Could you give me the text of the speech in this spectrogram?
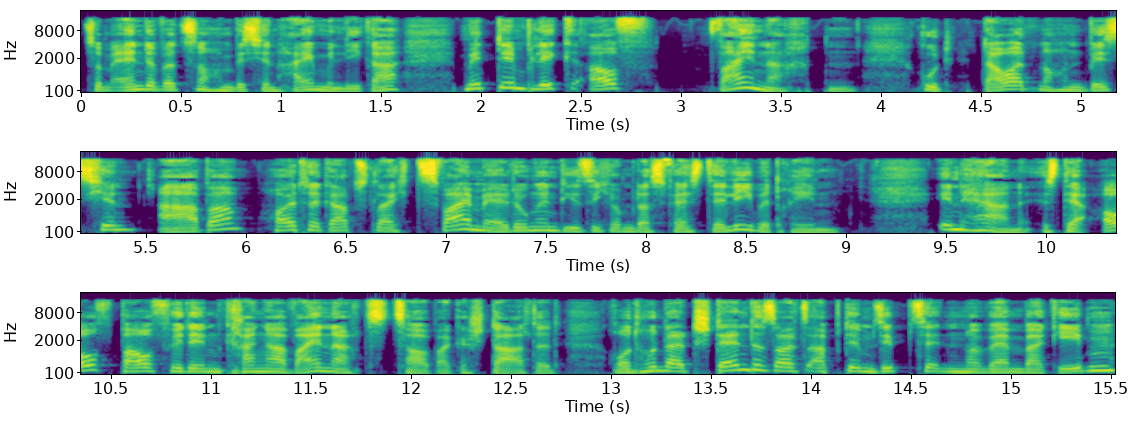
Zum Ende wird's noch ein bisschen heimeliger. Mit dem Blick auf Weihnachten. Gut, dauert noch ein bisschen, aber heute gab's gleich zwei Meldungen, die sich um das Fest der Liebe drehen. In Herne ist der Aufbau für den Kranger Weihnachtszauber gestartet. Rund 100 Stände soll's ab dem 17. November geben,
